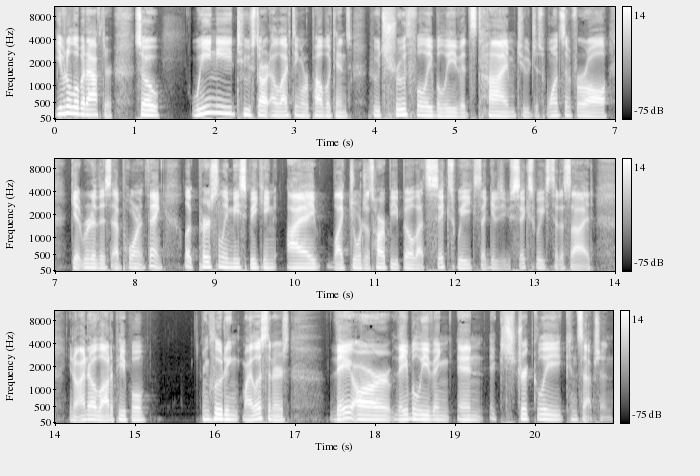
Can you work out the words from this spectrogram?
even a little bit after. So we need to start electing Republicans who truthfully believe it's time to just once and for all get rid of this abhorrent thing. Look, personally, me speaking, I like Georgia's heartbeat bill. That's six weeks. That gives you six weeks to decide. You know, I know a lot of people, including my listeners, they are they believe in, in strictly conception.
